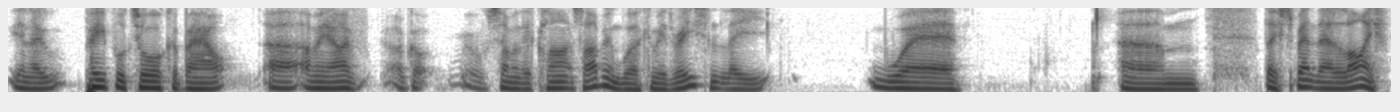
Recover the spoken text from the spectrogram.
you know, people talk about uh, I mean, I've I've got some of the clients I've been working with recently where um, they've spent their life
